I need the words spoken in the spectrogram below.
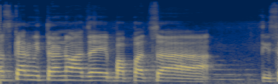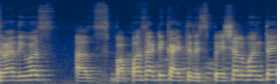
नमस्कार मित्रांनो आज आहे बाप्पाचा तिसरा दिवस. आज बाप्पासाठी काहीतरी स्पेशल बनते.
